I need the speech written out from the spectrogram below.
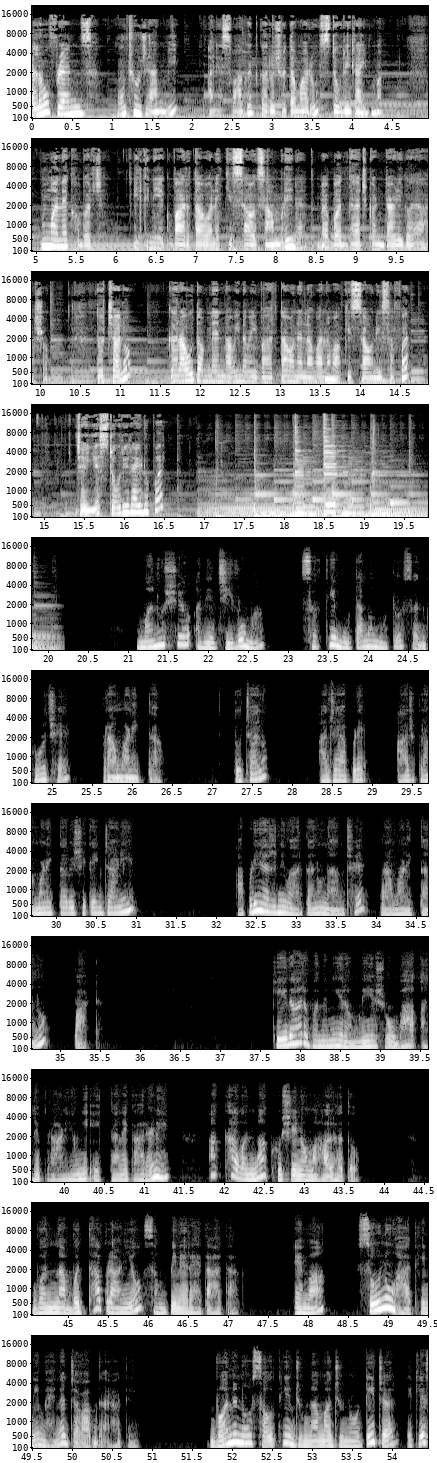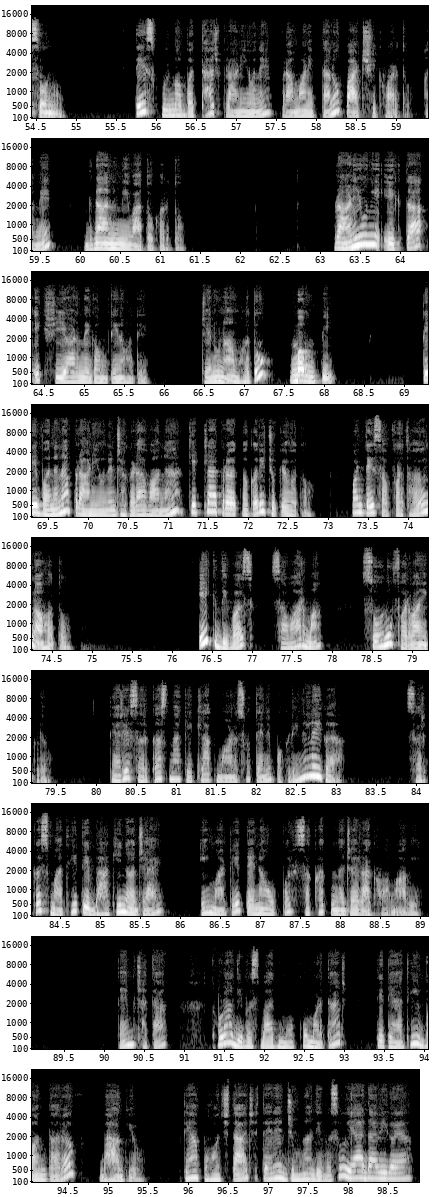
Hello friends હું છું જાનવી અને સ્વાગત કરું છું તમારું સ્ટોરી ટાઈમમાં મને ખબર છે એકની એક વાર્તાઓ અને કિસ્સાઓ સાંભળીને તમે બધા જ કંટાળી ગયા હશો. તો ચલો, કરાવું તમને નવી નવી વાર્તાઓ અને નવા નવા કિસ્સાઓની સફર. જઈએ સ્ટોરી રાઈડ ઉપર. મનુષ્યો અને જીવોમાં સૌથી મોટામાં મોટો સદગુણ છે પ્રામાણિકતા. તો ચાલો, આજે આપણે આજ પ્રામાણિકતા વિશે કંઈક જાણીએ? આપણી આજની વાર્તાનું નામ છે પ્રામાણિકતાનો પાઠ. કેદાર વનની રમણીય શોભા અને પ્રાણીઓની એકતાને કારણે આખા વનમાં ખુશીનો માહોલ હતો. વનના બધા પ્રાણીઓ સંપીને રહેતા હતા. એમાં સોનુ હાથીની મહેનત જવાબદાર હતી. વનનો સૌથી જૂનામાં જૂનો ટીચર એટલે સોનુ. તે સ્કૂલમાં બધા જ પ્રાણીઓને પ્રામાણિકતાનો પાઠ શીખવાડતો અને જ્ઞાનની વાતો કરતો. પ્રાણીઓની એકતા એક શિયાળને ગમતી નહોતી, જેનું નામ હતું બમ્પી. તે વનના પ્રાણીઓને ઝઘડાવાના કેટલાય પ્રયત્નો કરી ચૂક્યો હતો, પણ તે સફળ થયો ન હતો. એક દિવસ સવારમાં સોનું ફરવા નીકળ્યો, ત્યારે સર્કસના કેટલાક માણસો તેને પકડીને લઈ ગયા. સર્કસમાંથી તે ભાગી ન જાય એ માટે તેના ઉપર સખત નજર રાખવામાં આવી. તેમ છતાં, થોડા દિવસ બાદ મોકો મળતા જ તે ત્યાંથી વન તરફ ભાગ્યો. ત્યાં પહોંચતા જ તેને જૂના દિવસો યાદ આવી ગયા.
